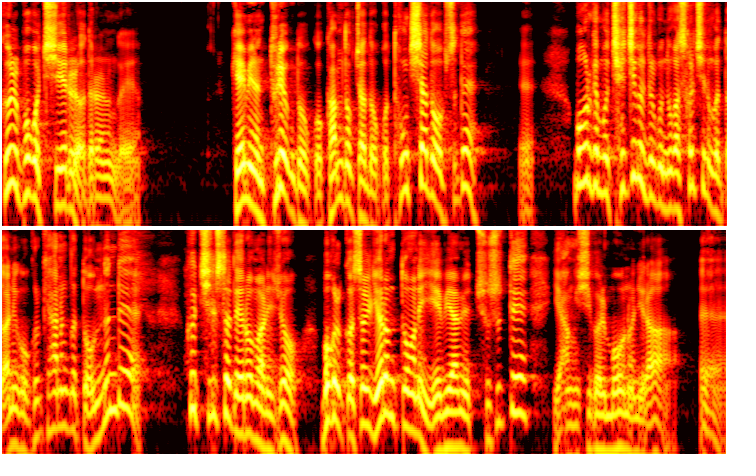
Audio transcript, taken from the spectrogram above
그걸 보고 지혜를 얻으라는 거예요. 개미는 두령도 없고 감독자도 없고 통치자도 없으되 예. 뭐 그렇게 뭐 채찍을 들고 누가 설치는 것도 아니고 그렇게 하는 것도 없는데 그 질서대로 말이죠. 먹을 것을 여름 동안에 예비하며 추수 때 양식을 모으느니라. 예.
